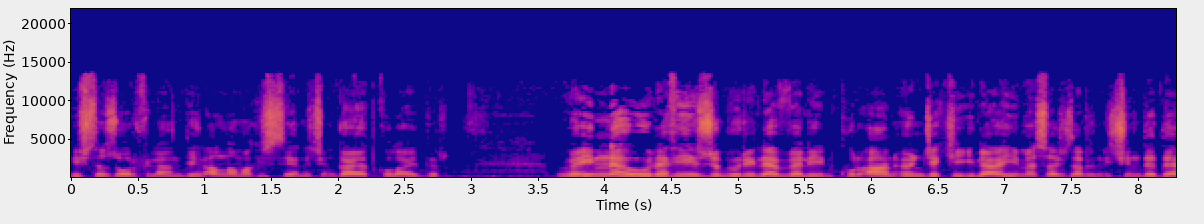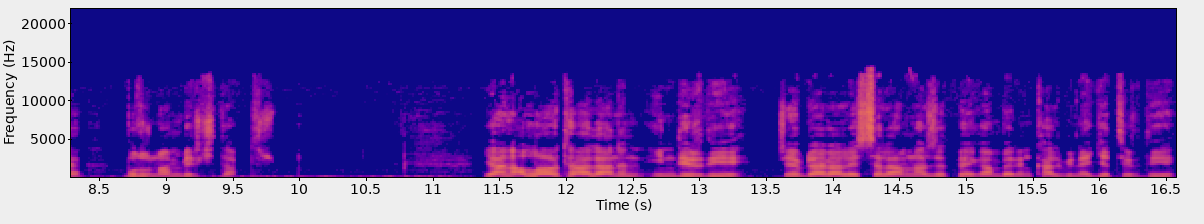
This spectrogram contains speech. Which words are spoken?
Hiç de zor filan değil. Anlamak isteyen için gayet kolaydır. Ve innehu lefi zübüril evvelin. Kur'an önceki ilahi mesajların içinde de bulunan bir kitaptır. Yani Allahü Teala'nın indirdiği, Cebrail Aleyhisselam'ın Hazreti Peygamber'in kalbine getirdiği,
